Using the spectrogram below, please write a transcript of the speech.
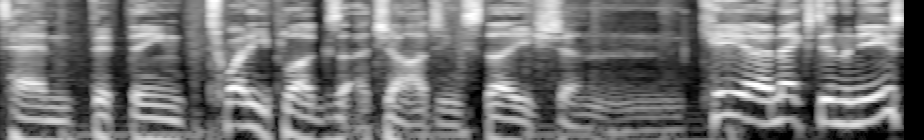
10, 15, 20 plugs at a charging station. Kia next in the news,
